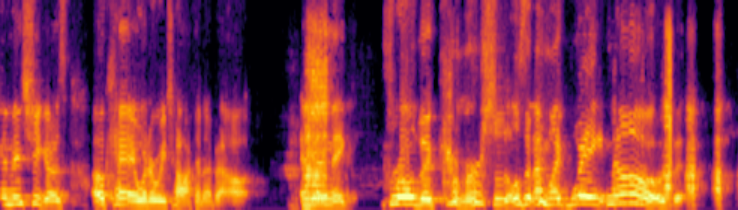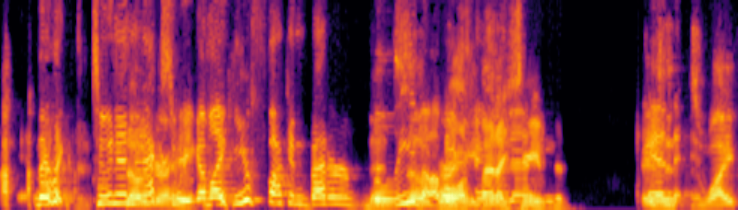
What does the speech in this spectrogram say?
And then she goes, okay, what are we talking about? And then they throw the commercials and I'm like, wait, no. They're like, tune in so next great. week. I'm like, you fucking better believe so I'll well, glad I saved it. Is and, his wife,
